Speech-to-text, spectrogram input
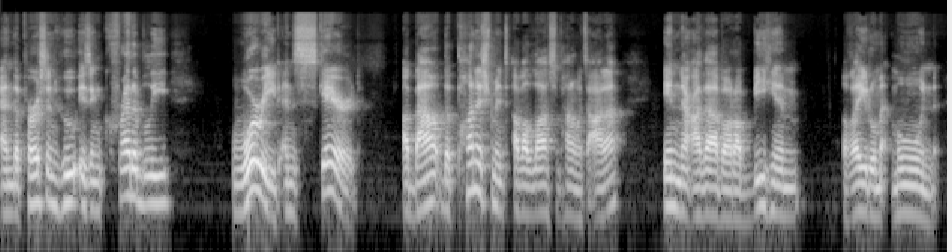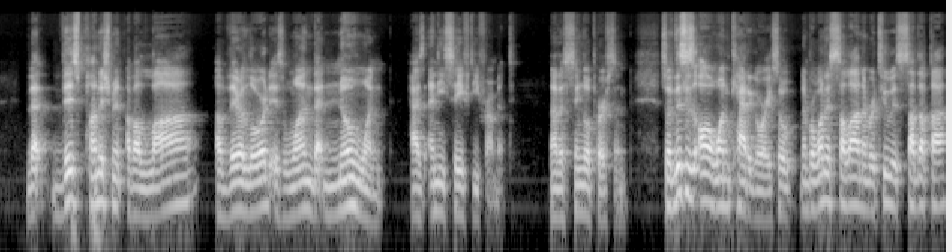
And the person who is incredibly worried and scared about the punishment of Allah subhanahu wa ta'ala إِنَّ عَذَابَ رَبِّهِمْ غَيْرُ مَأْمُونَ That this punishment of Allah, of their Lord, is one that no one has any safety from it. Not a single person. So this is all one category. So number one is salah, number two is sadaqah,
